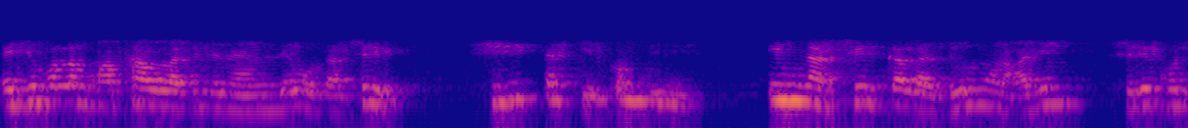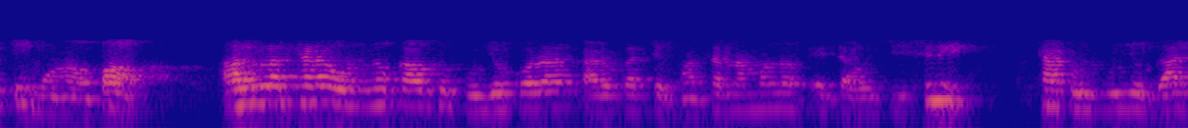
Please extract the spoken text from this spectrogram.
এই যে বললাম, মাথা আল্লাহকে যে ন্যায় দেব, ওটা শিরিক শিরিকটা কীরকম জিনিস? ইন্না শিরক আল্লাহ জুলমুন আজিম শিরিক হচ্ছে মহাপাপ। আল্লাহ ছাড়া অন্য কাউকে পুজো করা কারও কাছে মাথা নামানো, এটা হচ্ছে শিরিক ঠাকুর পুজো, গাছ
